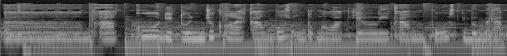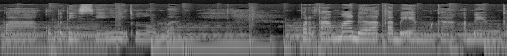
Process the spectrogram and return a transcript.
Um, aku ditunjuk oleh kampus untuk mewakili kampus di beberapa kompetisi gitu lomba. Pertama adalah KBMK KBMK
